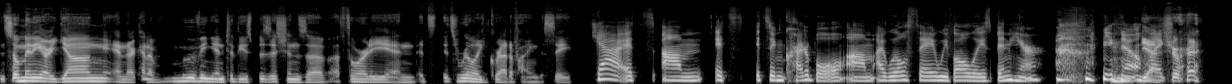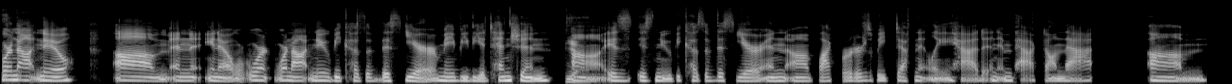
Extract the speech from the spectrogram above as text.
and so many are young and they're kind of moving into these positions of authority and it's it's really gratifying to see yeah it's um it's it's incredible um i will say we've always been here you mm-hmm. know yeah, like sure. we're not new um and you know we're we're not new because of this year maybe the attention yeah. uh, is is new because of this year and uh, black birders week definitely had an impact on that um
